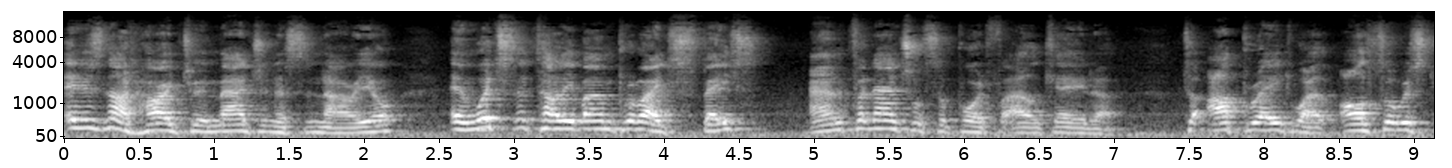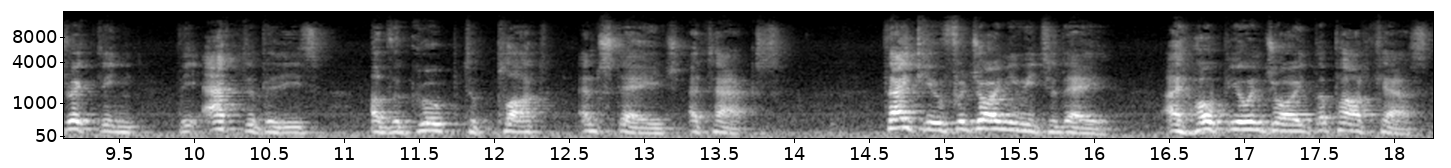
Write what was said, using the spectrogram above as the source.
It is not hard to imagine a scenario in which the Taliban provides space and financial support for Al Qaeda to operate while also restricting the activities of the group to plot and stage attacks. Thank you for joining me today. I hope you enjoyed the podcast.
